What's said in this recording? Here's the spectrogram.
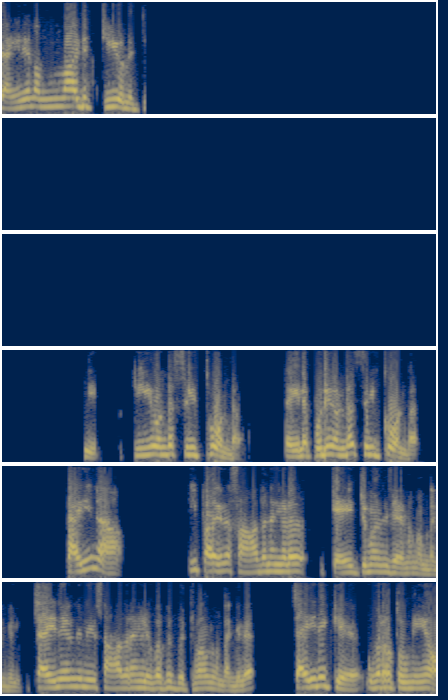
ചൈനയിൽ നന്നായിട്ട് ടീ ഉണ്ട് ടീ ഉണ്ട് സിൽക്കും ഉണ്ട്. തേയിലപ്പൊടി ഉണ്ട് സിൽക്കും ഉണ്ട്. ചൈന ഈ പറയുന്ന സാധനങ്ങൾ കയറ്റുമതി ചെയ്യണമെന്നുണ്ടെങ്കിൽ ചൈനയിൽ നിന്ന് ഈ സാധനങ്ങൾ ഇവർക്ക് കിട്ടണമെന്നുണ്ടെങ്കിൽ ചൈനയ്ക്ക് ഇവരുടെ തുണിയോ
